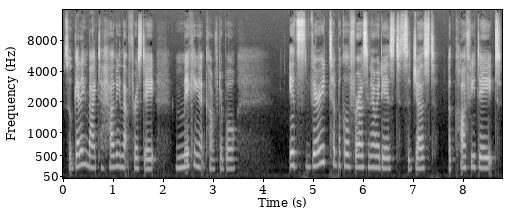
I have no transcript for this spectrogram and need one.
So getting back to having that first date making it comfortable it's very typical for us nowadays to suggest a coffee date.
